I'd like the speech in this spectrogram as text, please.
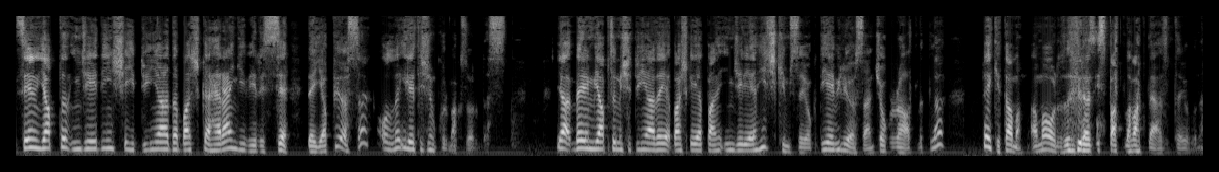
senin yaptığın, incelediğin şeyi dünyada başka herhangi birisi de yapıyorsa onunla iletişim kurmak zorundasın. Ya benim yaptığım işi dünyada başka yapan, inceleyen hiç kimse yok diyebiliyorsan çok rahatlıkla peki tamam ama orada da biraz ispatlamak lazım tabii buna.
